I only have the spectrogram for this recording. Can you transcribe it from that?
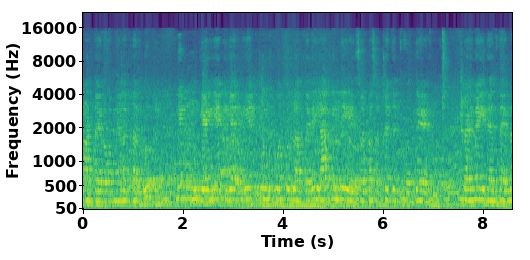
ಮಾಡ್ತಾ ಇರೋರನ್ನೆಲ್ಲ ಕರೆದು ನಿಮ್ಗೆ ಏನು ಏನು ಕುಂದುಕೊರತೆಗಳಾಗ್ತಾ ಇದೆ? ಯಾಕೆ ಇಲ್ಲಿ ಸ್ವಲ್ಪ ಸ್ವಚ್ಛತೆ ಬಗ್ಗೆ ಕಡಿಮೆ ಇದೆ ಅಂತ ಎಲ್ಲ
